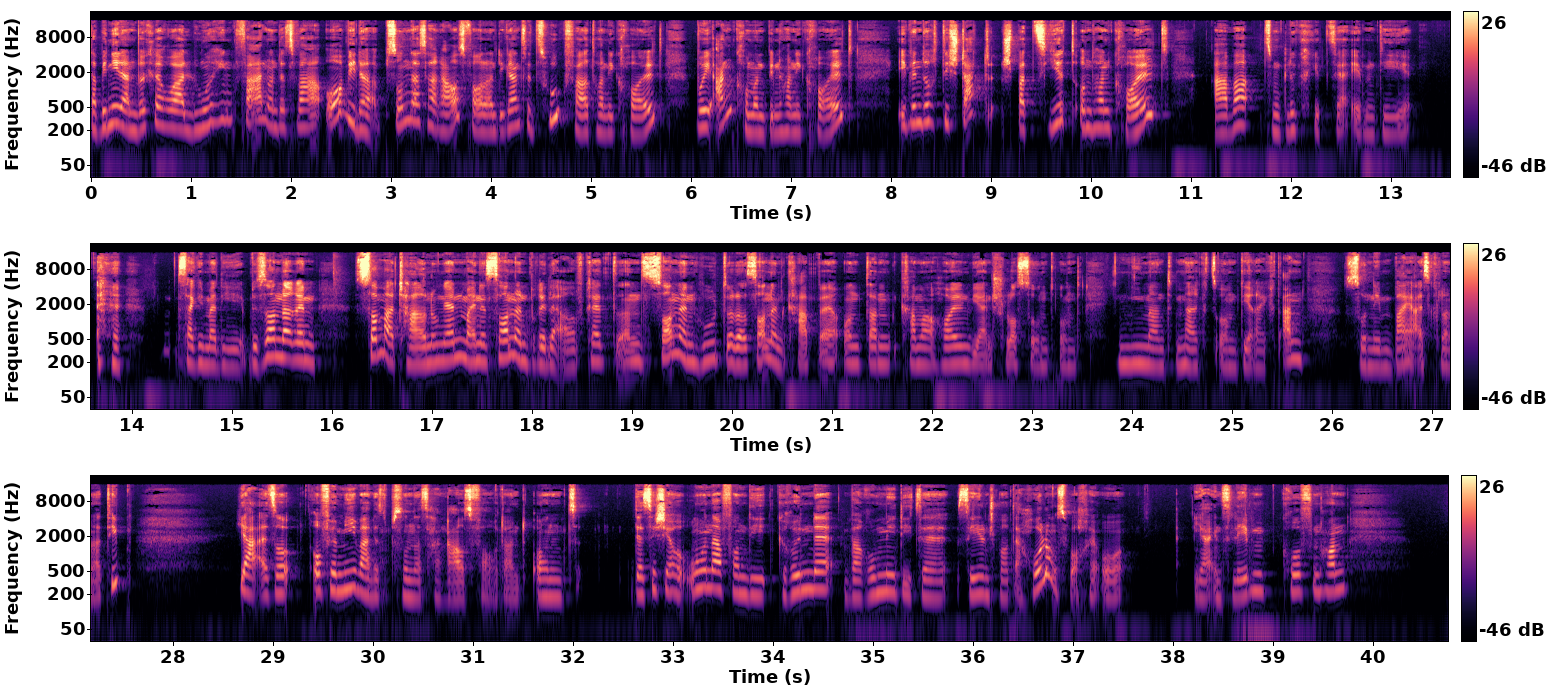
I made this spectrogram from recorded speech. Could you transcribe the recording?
da bin ich dann wirklich auch nur hingefahren und es war auch wieder besonders herausfordernd. Die ganze Zugfahrt habe ich geheult. Wo ich angekommen bin, habe ich geheult. Ich bin durch die Stadt spaziert und habe geheult. Aber zum Glück gibt's ja eben die, sag ich mal, die besonderen Sommertarnungen, meine Sonnenbrille aufgehört, einen Sonnenhut oder Sonnenkappe und dann kann man heulen wie ein Schlosshund und niemand merkt's um direkt an. So nebenbei als kleiner Tipp. Ja, also auch für mich war das besonders herausfordernd. Und das ist ja auch einer von den Gründen, warum ich diese Seelensport-Erholungswoche auch ja ins Leben gerufen habe,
